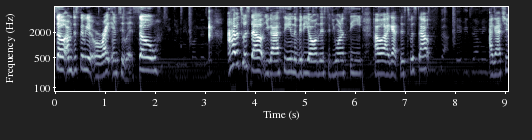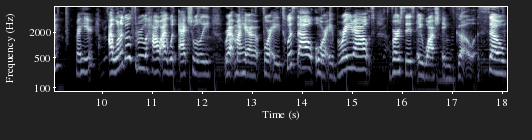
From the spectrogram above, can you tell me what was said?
So I'm just going to get right into it. So I have a twist out. You guys seen the video on this. If you want to see how I got this twist out, I got you right here. I want to go through how I would actually wrap my hair for a twist out or a braid out versus a wash and go. So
